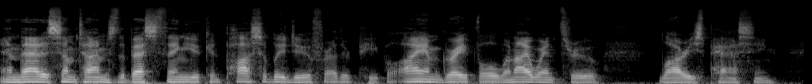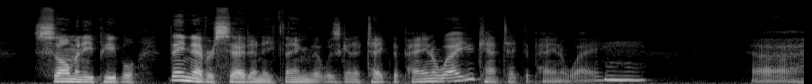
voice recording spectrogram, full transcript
And that is sometimes the best thing you can possibly do for other people. I am grateful when I went through Laurie's passing. So many people, they never said anything that was going to take the pain away. You can't take the pain away. Mm-hmm. Uh,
